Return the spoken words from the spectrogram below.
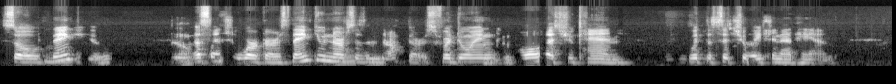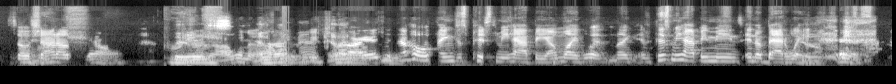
So mm-hmm. thank you, yeah. essential workers. Thank you, nurses and doctors, for doing all that you can with the situation at hand. So shout out to y'all. There's, I wanna, I, sorry, that whole thing just pissed me happy. I'm like, what? Like, it pissed me happy means in a bad way. Yeah.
